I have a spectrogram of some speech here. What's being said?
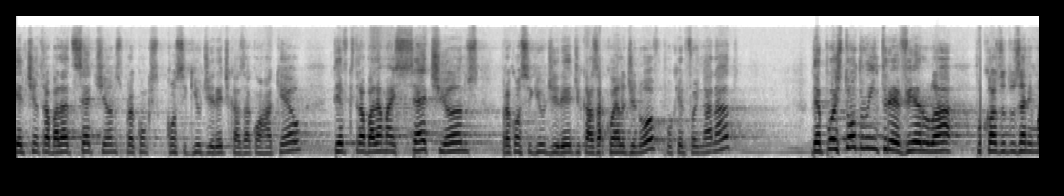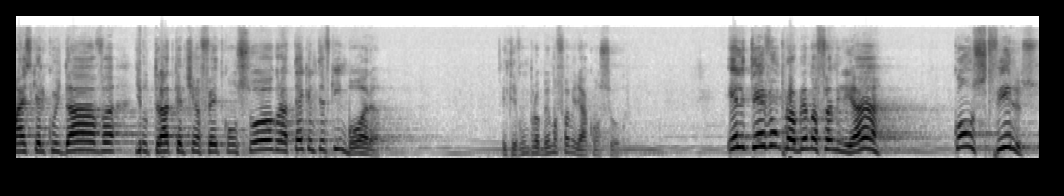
ele tinha trabalhado sete anos para conseguir o direito de casar com Raquel. Teve que trabalhar mais sete anos para conseguir o direito de casar com ela de novo, porque ele foi enganado. Depois todo o entreveiro lá, por causa dos animais que ele cuidava e o trato que ele tinha feito com o sogro, até que ele teve que ir embora. Ele teve um problema familiar com o sogro. Ele teve um problema familiar com os filhos.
